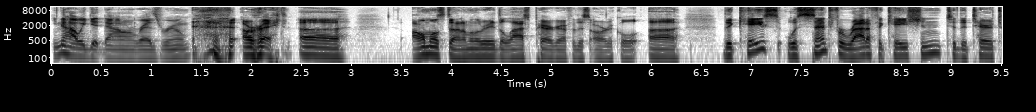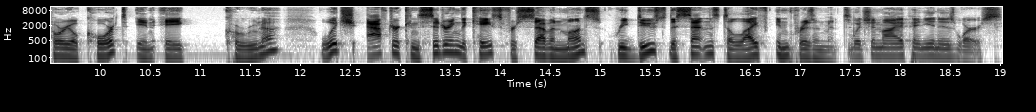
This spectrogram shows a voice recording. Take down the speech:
you know how we get down on Red's room. All right. Uh, almost done. I'm going to read the last paragraph of this article. Uh, the case was sent for ratification to the territorial court in A Coruna, which, after considering the case for seven months, reduced the sentence to life imprisonment. which in my opinion is worse.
